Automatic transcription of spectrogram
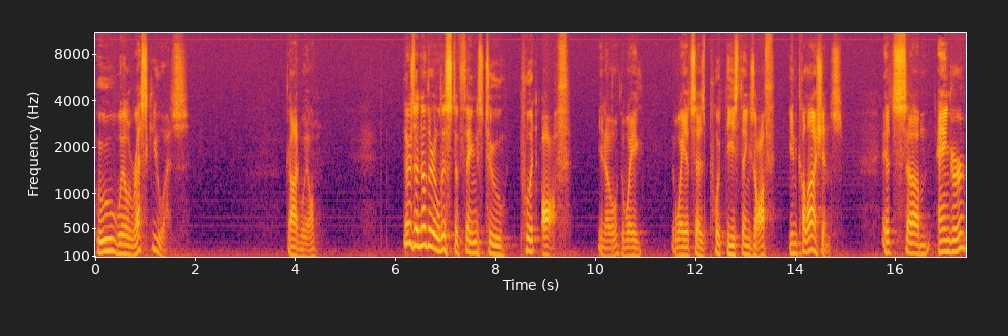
Who will rescue us? God will. There's another list of things to put off. You know, the way, the way it says, put these things off in Colossians. It's um, anger,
